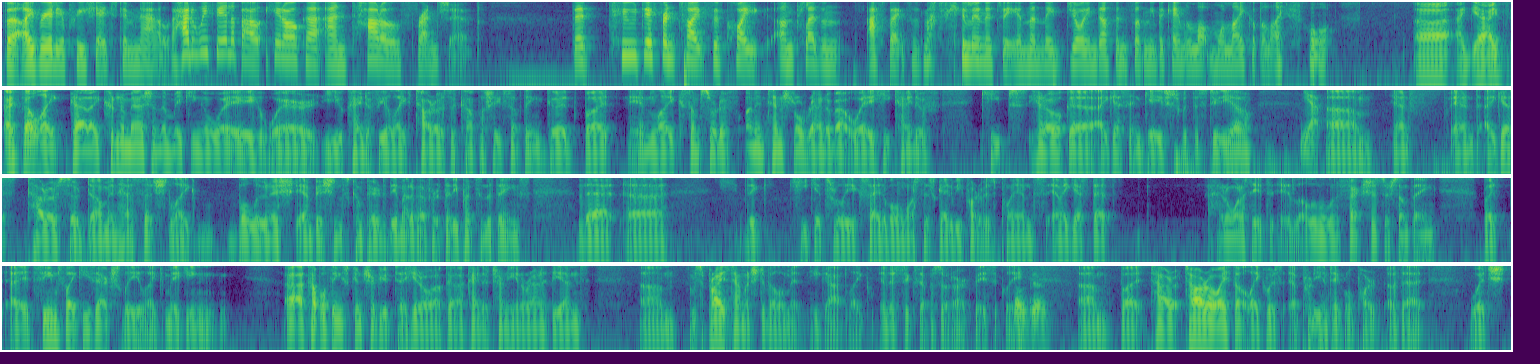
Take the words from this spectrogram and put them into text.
but I really appreciated him now. How do we feel about Hiraoka and Taro's friendship? They're two different types of quite unpleasant aspects of masculinity, and then they joined up and suddenly became a lot more likable. I thought. Uh, I, yeah, I, I felt like God. I couldn't imagine them making a way where you kind of feel like Taro's accomplishing something good, but in like some sort of unintentional roundabout way, he kind of keeps Hiraoka, I guess, engaged with the studio. Yeah. Um, and f- and I guess Taro's so dumb and has such like balloonish ambitions compared to the amount of effort that he puts into things that uh, he, the, he gets really excitable and wants this guy to be part of his plans. And I guess that's I don't want to say it's a little infectious or something, but uh, it seems like he's actually like making uh, a couple things contribute to Hiraoka kind of turning it around at the end. Um, I'm surprised how much development he got, like in a six episode arc, basically. So good. Um, but Taro, Taro, I felt like was a pretty integral part of that, which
